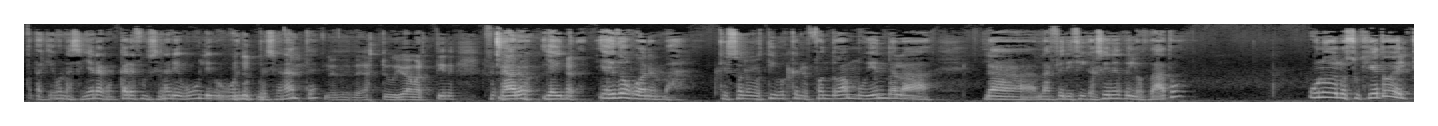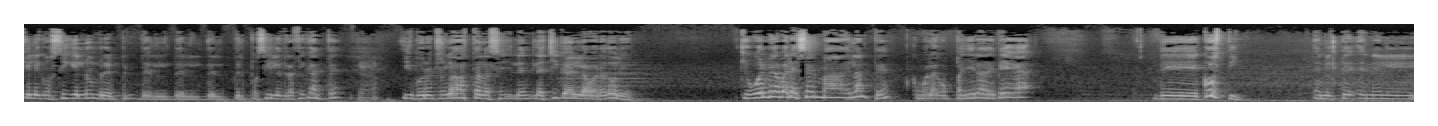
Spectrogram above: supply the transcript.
puta, que es una señora con cara de funcionario público, bueno, impresionante. Astudillo a Martínez. Claro, y hay, y hay dos guanes más, que son los tipos que en el fondo van moviendo la- la- las verificaciones de los datos. Uno de los sujetos es el que le consigue el nombre del, del- del- del- del posible traficante, y por otro lado está la, la- chica del laboratorio, que vuelve a aparecer más adelante como la compañera de pega de Costi en el, te- en el,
